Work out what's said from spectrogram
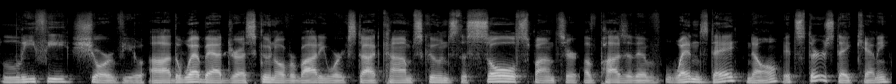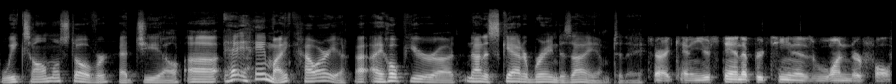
leafy Shoreview. Uh, the web address, schoonoverbodyworks.com. Schoon's the sole sponsor of Positive Wednesday. No, it's Thursday, Kenny. Week's almost over at GL. Uh, hey, hey, Mike, how are you? I, I hope you're uh, not as scatterbrained as I am today. Sorry, Kenny. Your stand-up routine is wonderful.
